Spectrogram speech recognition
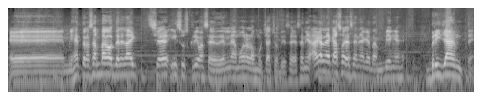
Eh, mi gente, no sean vagos, denle like, share y suscríbanse, denle amor a los muchachos, dice Yesenia. Háganle caso a Yesenia, que también es brillante.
